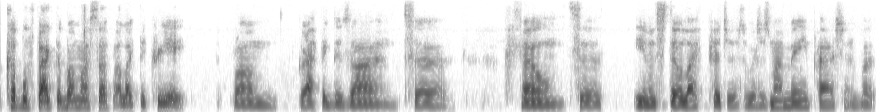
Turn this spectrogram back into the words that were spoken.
a couple facts about myself: I like to create, from graphic design to film to even still life pictures, which is my main passion. But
